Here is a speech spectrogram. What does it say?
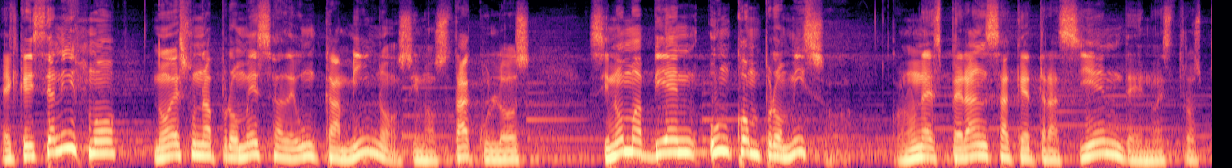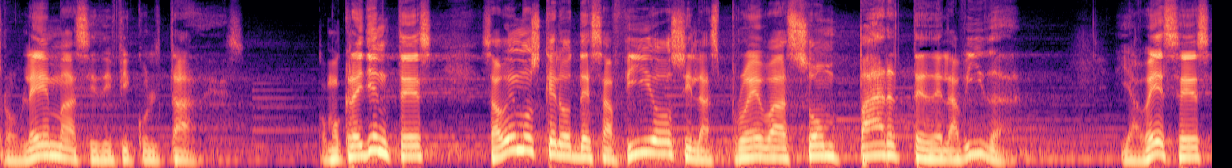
El cristianismo no es una promesa de un camino sin obstáculos, sino más bien un compromiso con una esperanza que trasciende nuestros problemas y dificultades. Como creyentes, sabemos que los desafíos y las pruebas son parte de la vida y a veces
